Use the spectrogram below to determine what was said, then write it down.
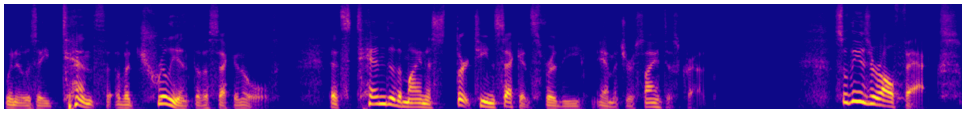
when it was a tenth of a trillionth of a second old. That's 10 to the minus 13 seconds for the amateur scientist crowd. So these are all facts.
